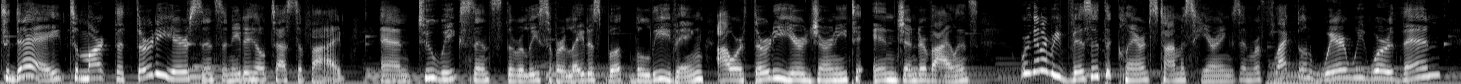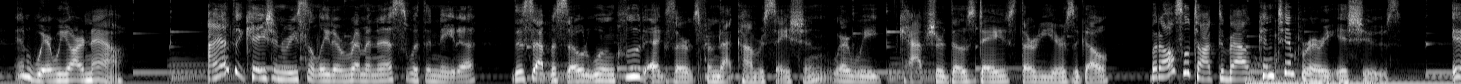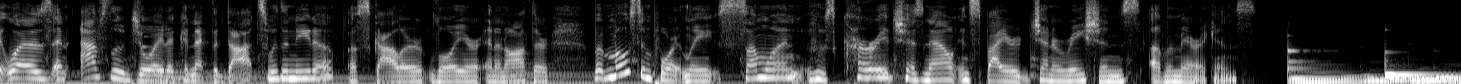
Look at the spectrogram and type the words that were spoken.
Today, to mark the 30 years since Anita Hill testified and two weeks since the release of her latest book, Believing Our 30 Year Journey to End Gender Violence, we're going to revisit the Clarence Thomas hearings and reflect on where we were then and where we are now. I had the occasion recently to reminisce with Anita. This episode will include excerpts from that conversation where we captured those days 30 years ago, but also talked about contemporary issues. It was an absolute joy to connect the dots with Anita, a scholar, lawyer, and an author, but most importantly, someone whose courage has now inspired generations of Americans.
